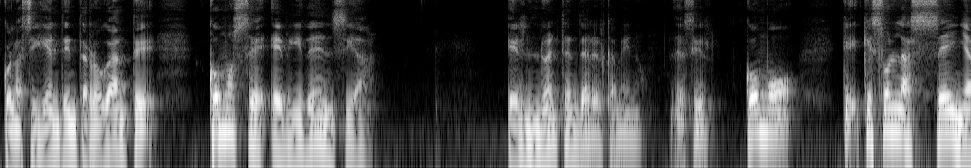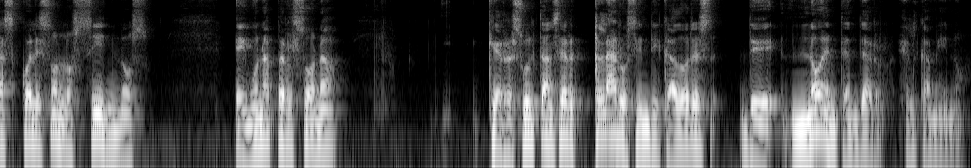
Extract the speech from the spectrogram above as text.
con la siguiente interrogante, ¿cómo se evidencia el no entender el camino? Es decir, ¿cómo, qué, qué son las señas, cuáles son los signos en una persona que resultan ser claros indicadores de no entender el camino,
